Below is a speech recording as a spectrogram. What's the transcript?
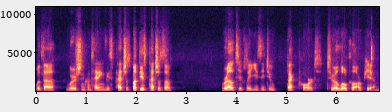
with a version containing these patches, but these patches are relatively easy to backport to a local RPM.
